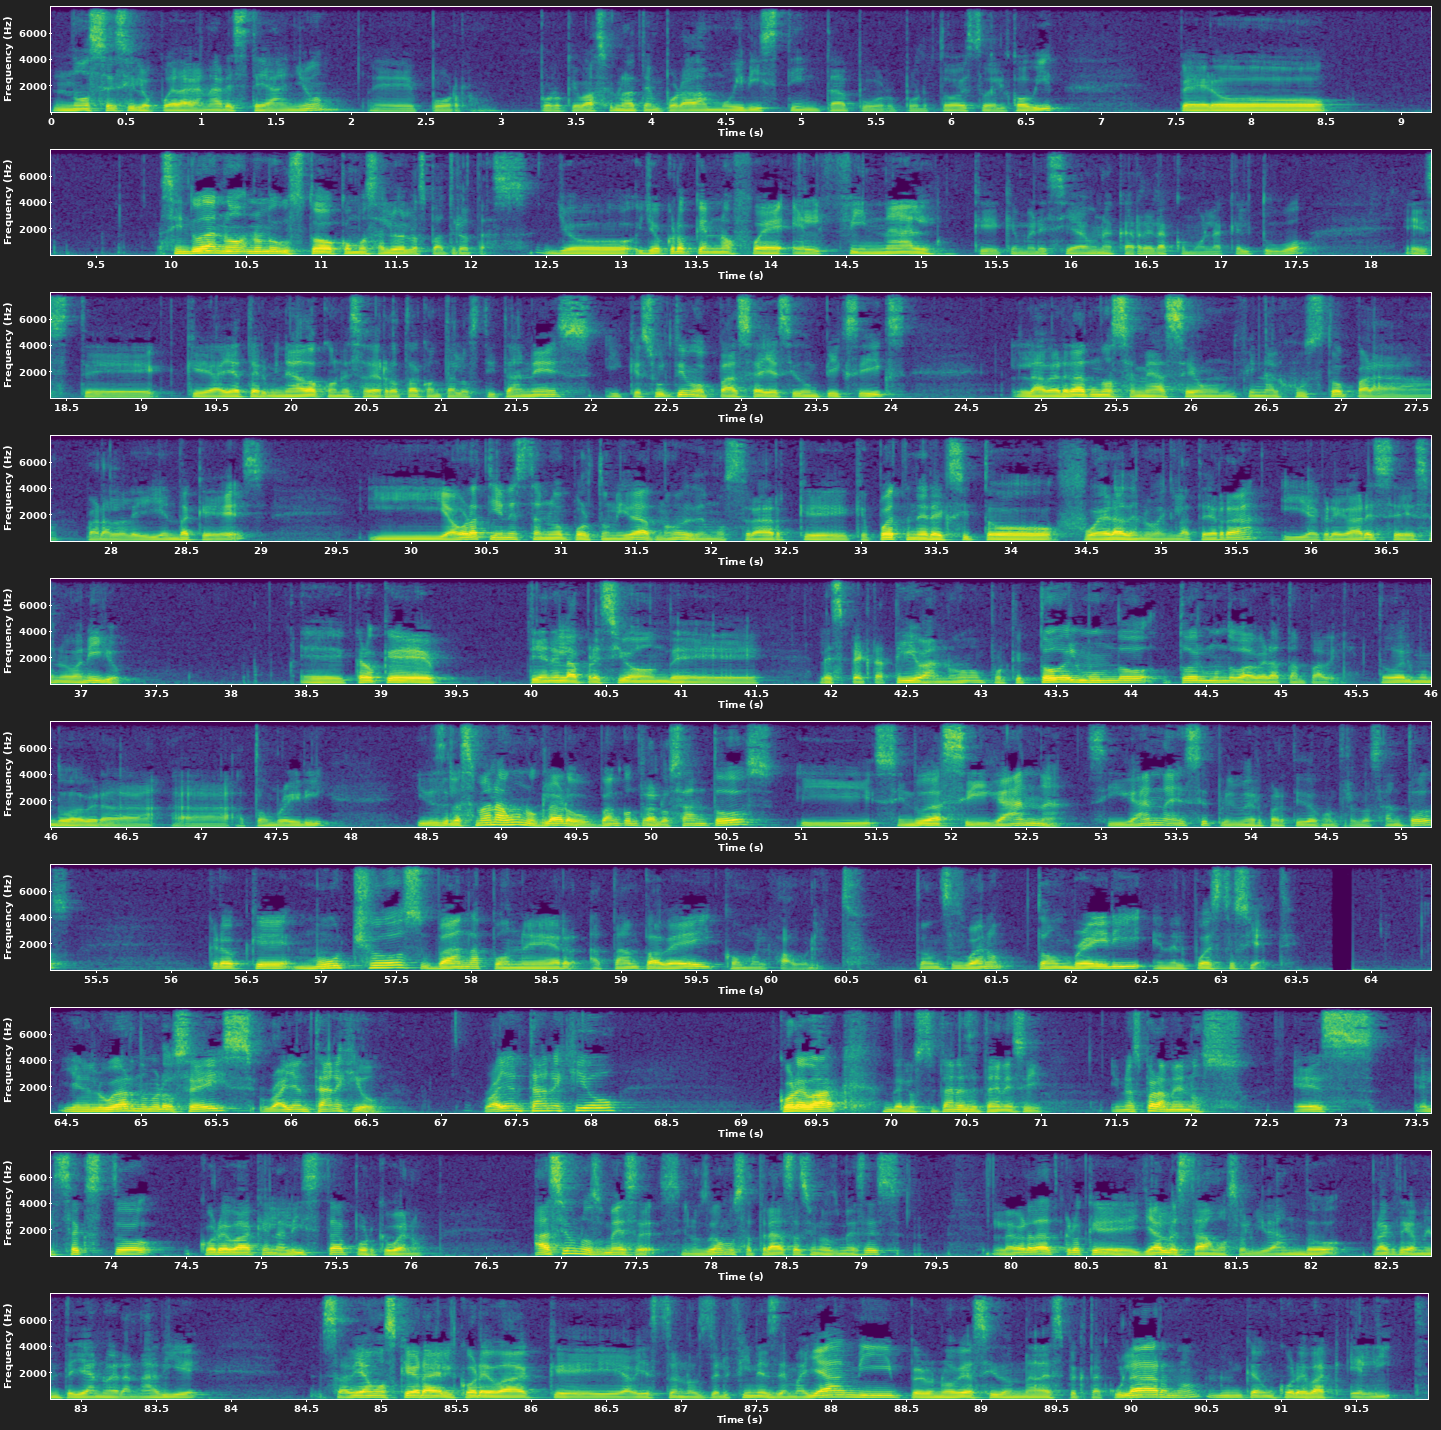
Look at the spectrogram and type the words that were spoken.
No sé si lo pueda ganar este año, eh, por, porque va a ser una temporada muy distinta por, por todo esto del COVID. Pero sin duda no, no, me gustó cómo salió de los Patriotas. Yo, yo creo que no fue el final que, que merecía una carrera como la que él tuvo este, que haya terminado con esa derrota contra los Titanes y que su último pase haya sido un pick six, la verdad no se me hace un final justo para, para la leyenda que es. Y ahora tiene esta nueva oportunidad, ¿no? De demostrar que, que, puede tener éxito fuera de Nueva Inglaterra y agregar ese, ese nuevo anillo. Eh, creo que tiene la presión de la expectativa, ¿no? Porque todo el mundo, todo el mundo va a ver a Tampa Bay, todo el mundo va a ver a, Tom Brady y desde la semana 1, claro, van contra los Santos y sin duda si gana, si gana ese primer partido contra los Santos, creo que muchos van a poner a Tampa Bay como el favorito. Entonces, bueno, Tom Brady en el puesto 7. Y en el lugar número 6, Ryan Tannehill. Ryan Tannehill, coreback de los Titanes de Tennessee. Y no es para menos, es el sexto coreback en la lista porque, bueno, Hace unos meses, si nos vamos atrás, hace unos meses, la verdad creo que ya lo estábamos olvidando, prácticamente ya no era nadie. Sabíamos que era el coreback que había estado en los Delfines de Miami, pero no había sido nada espectacular, ¿no? Nunca un coreback elite.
